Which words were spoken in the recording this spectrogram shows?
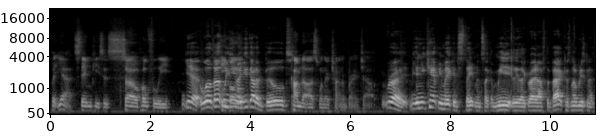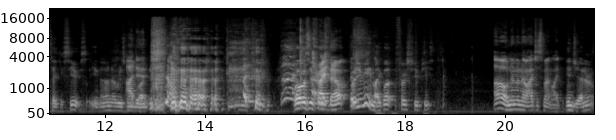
but yeah, statement pieces. So hopefully, Yeah, well, that well, you know, you got to build come to us when they're trying to branch out. right, and you can't be making statements like immediately, like right off the bat, because nobody's gonna take you seriously. You know, nobody's. Gonna I did. what was your first? right, though. What do you mean? Like what first few pieces? Oh no no no! I just meant like in general?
